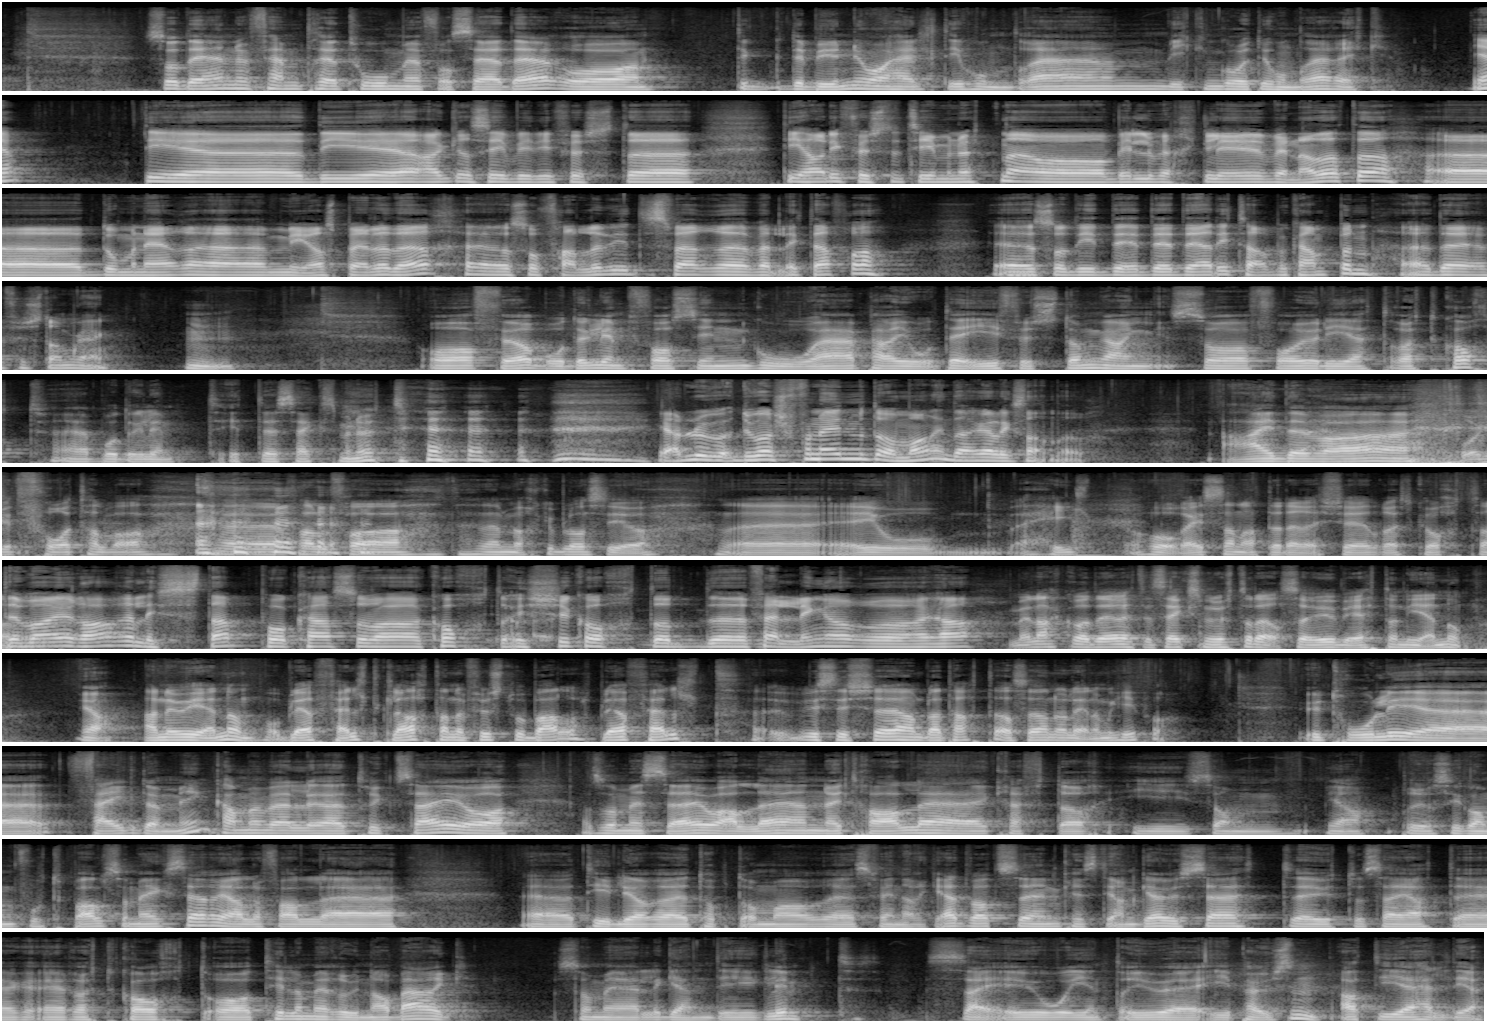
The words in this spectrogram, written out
Så det er en 5-3-2 vi får se der, og det, det begynner jo helt i 100 Viking går ut i 100, Erik. Ja. De, eh, de er aggressive i de første De har de første ti minuttene og vil virkelig vinne dette. Eh, dominere mye av spillet der. Eh, så faller de dessverre veldig derfra. Eh, Så de, det, de, er der de taper kampen. Eh, det er første omgang. Og før Bodø-Glimt får sin gode periode i første omgang, så får jo de et rødt kort, eh, Bodø-Glimt, etter seks minutter. Ja, du, du var ikke fornøyd med dommeren i dag, Aleksander? Nei, det var Jeg tror jeg et fåtall var. Eh, fall fra den mørkeblå sida. Det er jo helt hårreisende at det der ikke er et rødt kort. Det var ei rar liste på hva som var kort og ikke kort, og fellinger og ja. Men akkurat der, etter seks minutter der, så er jo Veton igjennom. Ja. Han er jo igjennom og blir felt. Klart han er først på ball, blir felt. Hvis ikke han blir tatt der, så er han alene med keeper. Utrolig eh, feig dømming, kan vi vel eh, trygt si. Og altså, vi ser jo alle nøytrale krefter i, som ja, bryr seg om fotball, som jeg ser, i alle fall. Eh, tidligere toppdommer Svein Erik Edvardsen, Christian Gauseth er ute og sier at det er rødt kort. Og til og med Runar Berg, som er legende i Glimt, sier jo i intervjuet i pausen at de er heldige.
